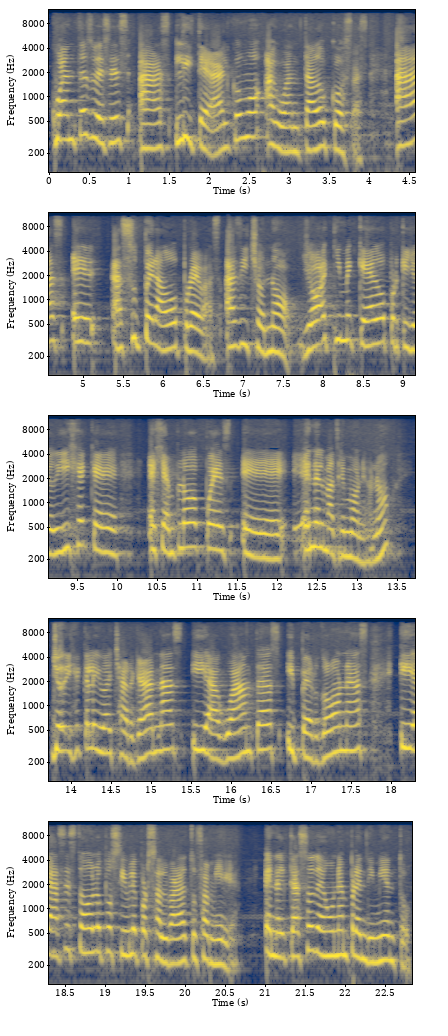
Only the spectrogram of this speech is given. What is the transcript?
¿cuántas veces has literal como aguantado cosas? Has, has superado pruebas, has dicho, no, yo aquí me quedo porque yo dije que, ejemplo, pues eh, en el matrimonio, ¿no? Yo dije que le iba a echar ganas y aguantas y perdonas y haces todo lo posible por salvar a tu familia. En el caso de un emprendimiento,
